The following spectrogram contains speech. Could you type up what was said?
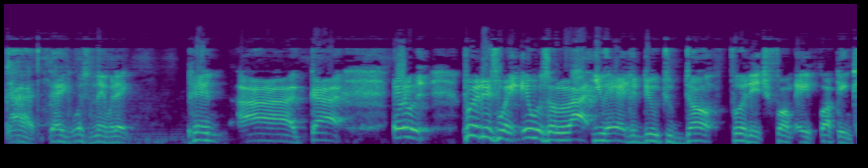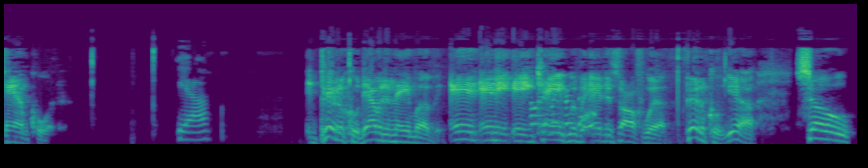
God dang, what's the name of that pen? Ah, God, it was put it this way, it was a lot you had to do to dump footage from a fucking camcorder. Yeah. Pinnacle, that was the name of it, and and it, it oh, came with that. an edit software. Pinnacle, yeah. So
